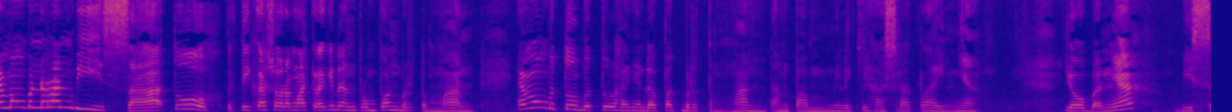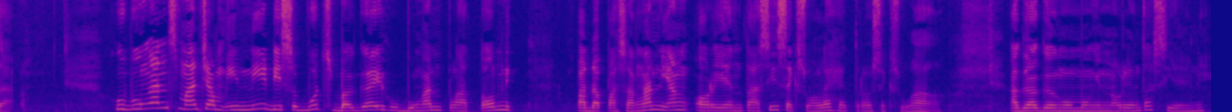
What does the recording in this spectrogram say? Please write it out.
emang beneran bisa tuh ketika seorang laki-laki dan perempuan berteman? Emang betul-betul hanya dapat berteman tanpa memiliki hasrat lainnya? Jawabannya bisa. Hubungan semacam ini disebut sebagai hubungan platonik pada pasangan yang orientasi seksualnya heteroseksual. Agak-agak ngomongin orientasi ya ini.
